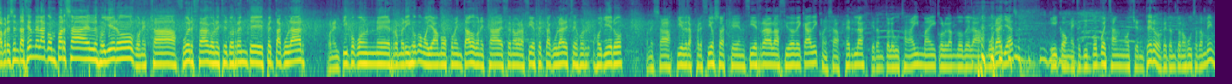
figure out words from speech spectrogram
La presentación de la comparsa El Joyero con esta fuerza, con este torrente espectacular, con el tipo con eh, romerijo, como ya hemos comentado, con esta escenografía espectacular, este jo- joyero, con esas piedras preciosas que encierra la ciudad de Cádiz, con esas perlas que tanto le gustan a Isma y colgando de las murallas, y con este tipo pues tan ochentero que tanto nos gusta también.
